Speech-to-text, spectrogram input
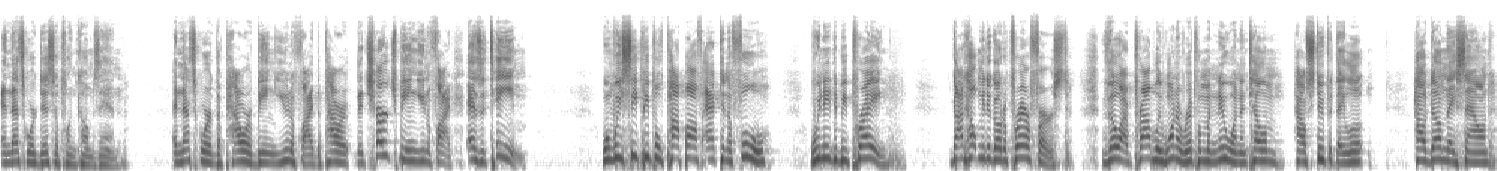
And that's where discipline comes in. And that's where the power of being unified, the power, the church being unified as a team. When we see people pop off acting a fool, we need to be praying. God help me to go to prayer first. Though I probably want to rip them a new one and tell them how stupid they look, how dumb they sound.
